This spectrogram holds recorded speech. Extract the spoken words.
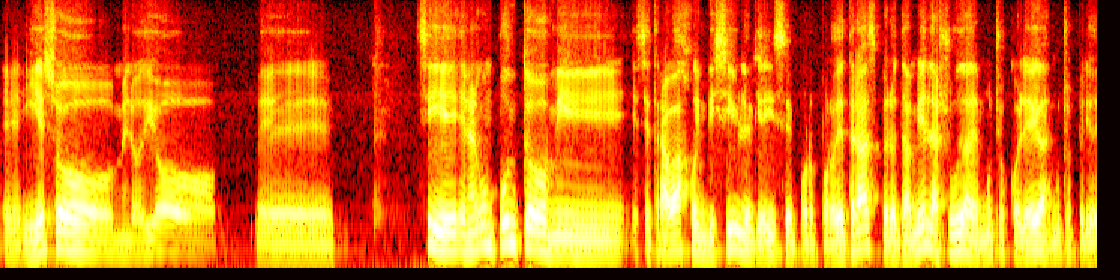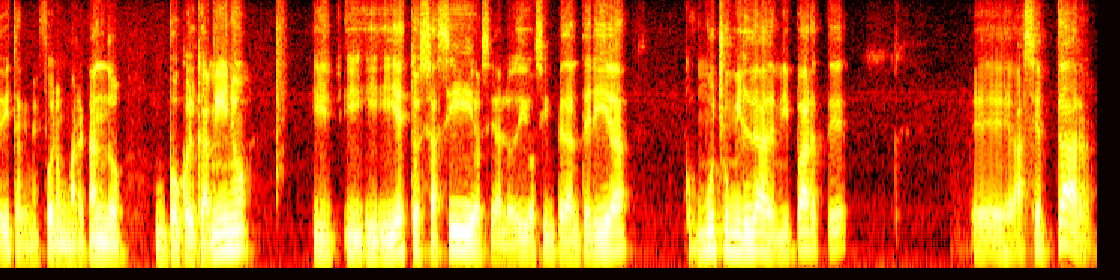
Eh, y eso me lo dio eh, Sí, en algún punto mi, ese trabajo invisible que hice por, por detrás, pero también la ayuda de muchos colegas, de muchos periodistas que me fueron marcando un poco el camino. Y, y, y, esto es así, o sea, lo digo sin pedantería, con mucha humildad de mi parte, eh, aceptar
